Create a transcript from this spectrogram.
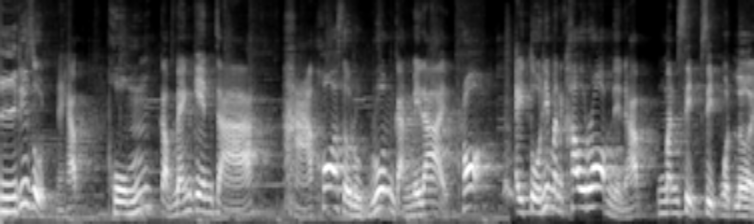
ดีที่สุดนะครับ ผมกับแบงค์เกมจ๋า หาข้อสรุปร่วมกันไม่ได้ เพราะไอตัวที่มันเข้ารอบเนี่ยนะครับมัน 10 10 หมดเลย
